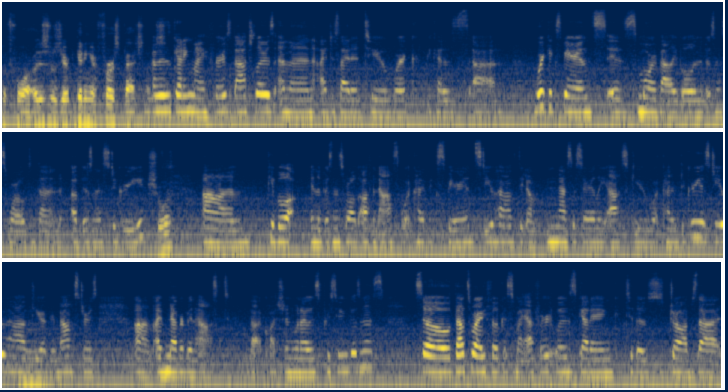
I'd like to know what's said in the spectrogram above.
before, or this was your getting your first bachelor's. I was getting my first bachelor's, and then I decided to work because uh, work experience is more valuable in the business world than a business degree. sure. Um, people in the business world often ask, What kind of experience do you have? They don't necessarily ask you, What kind of degrees do you have? Do you have your master's? Um, I've never been asked that question when I was pursuing business. So that's where I focused my effort was getting to those jobs that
